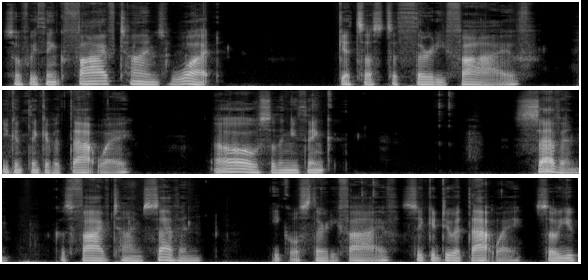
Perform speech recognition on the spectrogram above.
So if we think 5 times what gets us to 35, you can think of it that way. Oh, so then you think 7, because 5 times 7 equals 35. So you could do it that way. So you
